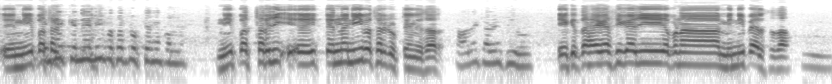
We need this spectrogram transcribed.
ਇਹ ਨੀਂਹ ਪੱਥਰ ਕਿੰਨੇ ਨਹੀਂ ਪੱਥਰ ਟੁੱਟੇ ਨੇ ਕੁੱਲ ਨੀਂਹ ਪੱਥਰ ਜੀ ਇਹ ਤਿੰਨ ਨੀਂਹ ਪੱਥਰ ਟੁੱਟੇ ਨੇ ਸਰ। ਕਾਹਦੇ ਕਾਹਦੇ ਸੀ ਉਹ? ਇੱਕ ਤਾਂ ਹੈਗਾ ਸੀਗਾ ਜੀ ਆਪਣਾ ਮਿੰਨੀ ਪੈਲਸ ਦਾ। ਹੂੰ,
